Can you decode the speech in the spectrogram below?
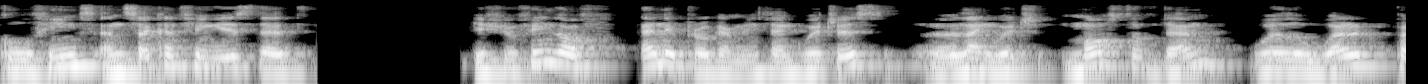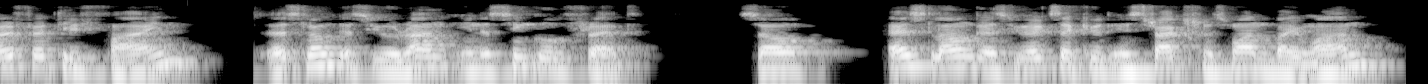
cool things. And second thing is that if you think of any programming languages, uh, language, most of them will work perfectly fine as long as you run in a single thread. So as long as you execute instructions one by one,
